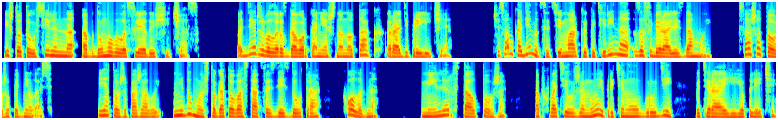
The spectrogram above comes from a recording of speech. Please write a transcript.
и что-то усиленно обдумывала следующий час. Поддерживала разговор, конечно, но так, ради приличия. Часам к одиннадцати Марк и Катерина засобирались домой. Саша тоже поднялась. «Я тоже, пожалуй. Не думаю, что готова остаться здесь до утра. Холодно». Миллер встал тоже. Обхватил жену и притянул к груди, потирая ее плечи.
